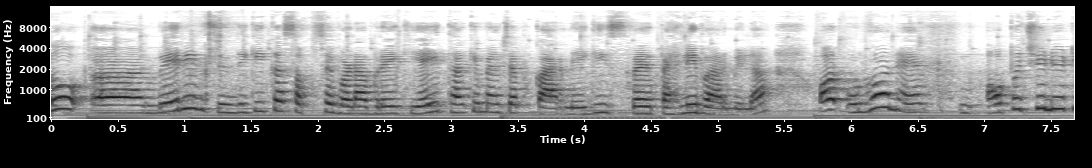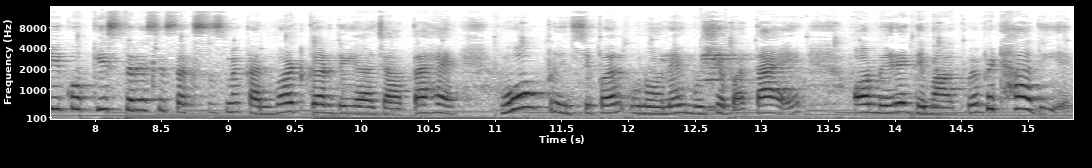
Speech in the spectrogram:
तो आ, मेरी ज़िंदगी का सबसे बड़ा ब्रेक यही था कि मैं जब कारनेगी पे पहली बार मिला और उन्होंने अपॉर्चुनिटी को किस तरह से सक्सेस में कन्वर्ट कर दिया जाता है वो प्रिंसिपल उन्होंने मुझे बताए और मेरे दिमाग में बिठा दिए।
